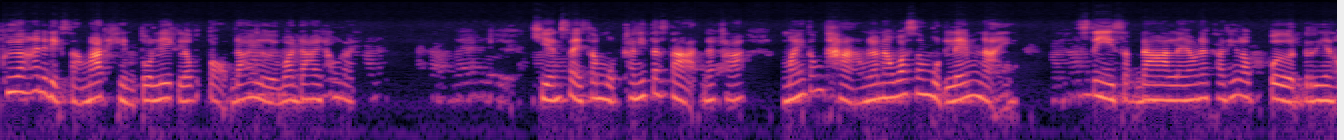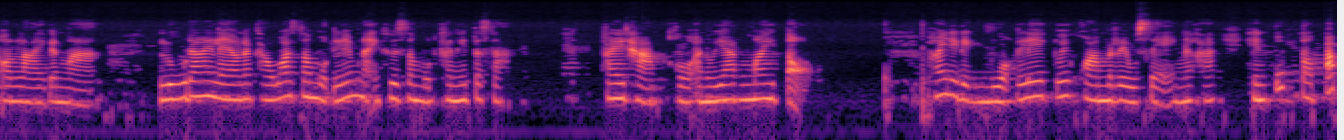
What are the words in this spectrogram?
เพื่อให้เด็กๆสามารถเห็นตัวเลขแล้วตอบได้เลยว่าได้เท่าไหร่ เขียนใส่สมุดคณิตศาสตร์นะคะ ไม่ต้องถามแล้วนะว่าสมุดเล่มไหนสี่สัปดาห์แล้วนะคะ ที่เราเปิดเรียนออนไลน์กันมา รู้ได้แล้วนะคะว่าสมุดเล่มไหนคือสมุดคณิตศาสตร์ ใครถามขออนุญาตไม่ตอบ ให้เด็กๆบวกเลขด้วยความเร็วแสงนะคะ เห็นปุ๊บตอบปั๊บ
